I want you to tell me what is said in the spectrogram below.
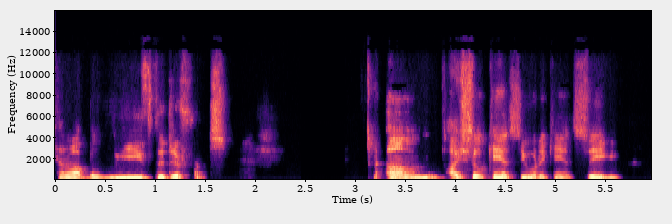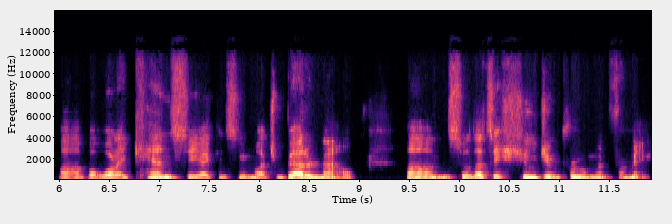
cannot believe the difference. Um, I still can't see what I can't see, uh, but what I can see, I can see much better now. Um, so that's a huge improvement for me,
